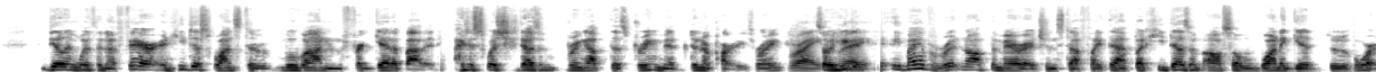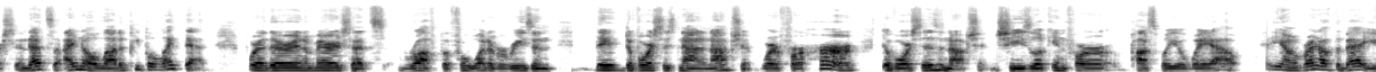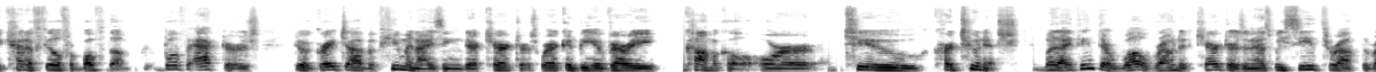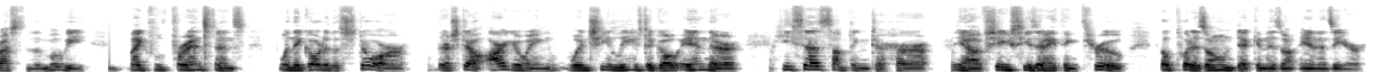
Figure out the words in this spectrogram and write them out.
dealing with an affair and he just wants to move on and forget about it i just wish he doesn't bring up this dream at dinner parties right Right. so he right. he might have written off the marriage and stuff like that, but he doesn't also want to get a divorce. And that's I know a lot of people like that, where they're in a marriage that's rough, but for whatever reason, they divorce is not an option. Where for her, divorce is an option. She's looking for possibly a way out. You know, right off the bat, you kind of feel for both of them. Both actors do a great job of humanizing their characters, where it could be a very comical or too cartoonish. But I think they're well rounded characters. And as we see throughout the rest of the movie, like for instance, when they go to the store, they're still arguing. When she leaves to go in there, he says something to her. You know, if she sees anything through, he'll put his own dick in his own, in his ear.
